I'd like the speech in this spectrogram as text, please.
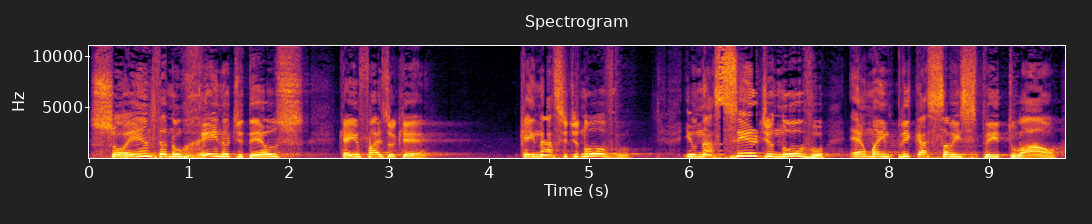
Só entra no reino de Deus quem faz o quê? Quem nasce de novo. E o nascer de novo é uma implicação espiritual,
